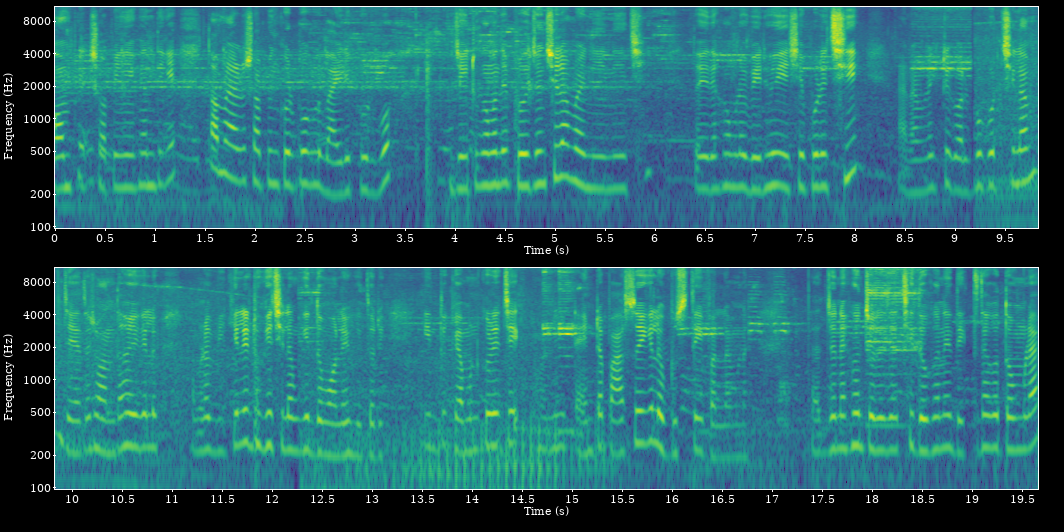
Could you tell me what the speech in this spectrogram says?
কমপ্লিট শপিং এখান থেকে। তো আমরা আরও শপিং করব, ওগুলো বাইরে করব। যেটুকু আমাদের প্রয়োজন ছিল আমরা নিয়ে নিয়েছি। তো এই দেখো আমরা বের হয়ে এসে পড়েছি। আর আমরা একটু গল্প করছিলাম যে এত সন্ধ্যা হয়ে গেল, আমরা বিকেলে ঢুকেছিলাম কিন্তু মলের ভিতরে। কিন্তু কেমন করে যে টাইমটা পাস হয়ে গেল, বুঝতেই পারলাম না। তার জন্য এখন চলে যাচ্ছি দোকানে, দেখতে থাকো তোমরা।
